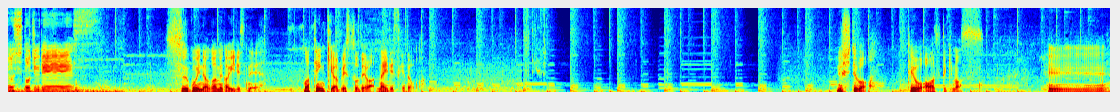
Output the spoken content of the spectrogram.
よし到着です。すごい眺めがいいですね。まあ天気はベストではないですけど。よしでは手を合わせてきます。へえ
